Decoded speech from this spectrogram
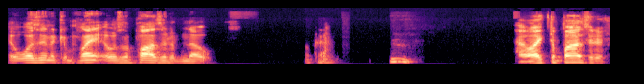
it wasn't a complaint, it was a positive note. Okay, Hmm. I like the positive.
